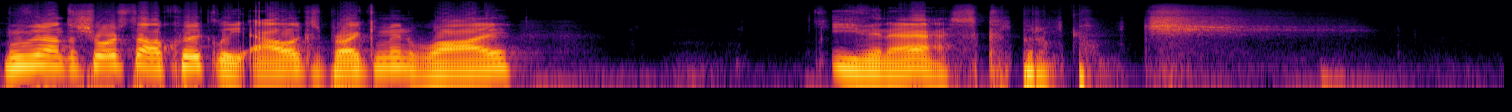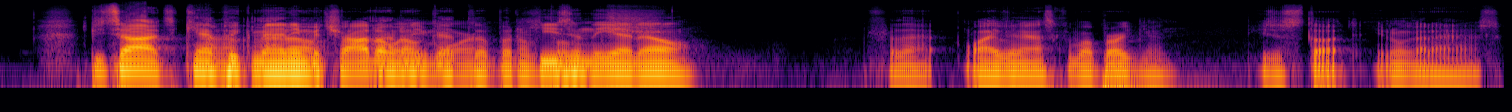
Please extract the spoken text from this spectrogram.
Moving on to shortstop quickly. Alex Bregman. Why even ask? Besides, can't I pick don't- I Manny don't- Machado I don't get anymore. the He's in the. NL. For that, Why even ask about Bregman? He's a stud. You don't gotta ask.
